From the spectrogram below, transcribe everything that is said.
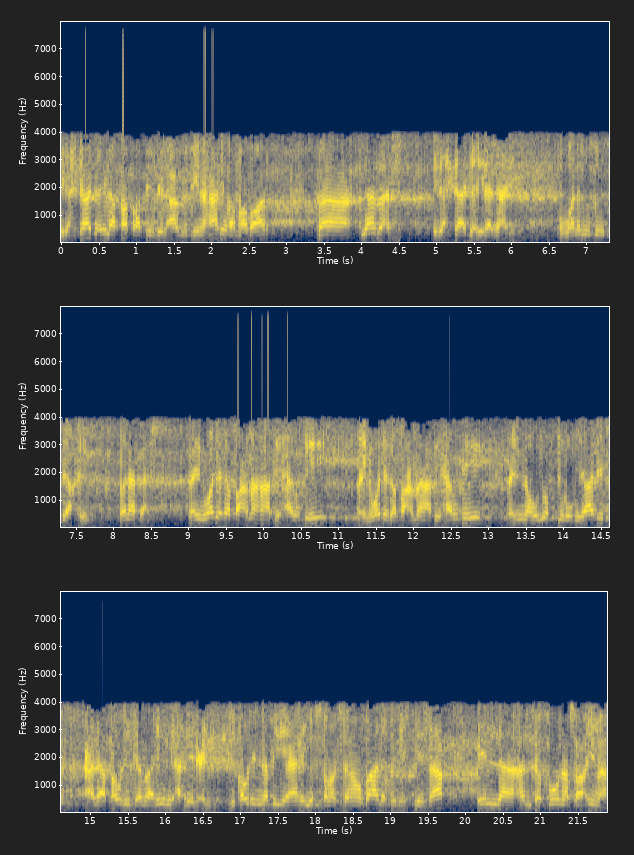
إذا احتاج إلى قطرة في الأنف في نهار رمضان فلا بأس إذا احتاج إلى ذلك ولم يمكن التأخير فلا بأس. فإن وجد طعمها في حلقه فإن وجد طعمها في حلقه فإنه يفطر بذلك على قول جماهير أهل العلم بقول النبي عليه الصلاة والسلام بالغ في الاستنشاق إلا أن تكون صائما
